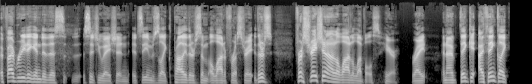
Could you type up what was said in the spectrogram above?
if I'm reading into this situation, it seems like probably there's some a lot of frustration. There's frustration on a lot of levels here, right? And I'm thinking, I think like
